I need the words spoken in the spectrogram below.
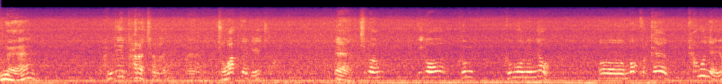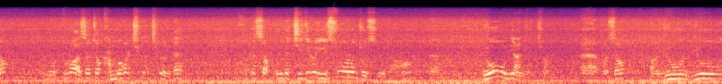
네. 완전히 파랗잖아요. 네. 종합격이에요, 종합격. 네. 지금 이거 금, 금호는요, 어, 뭐 그렇게 평온이에요. 뭐 들어와서 저 감목을 치긴 치는데, 그렇게 썩. 근데 지지로 이 수호는 좋습니다. 네. 요 운이 안 좋죠. 네. 벌써 어, 유, 유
